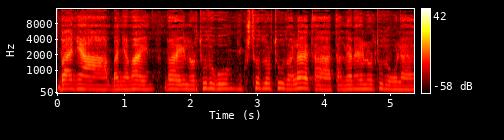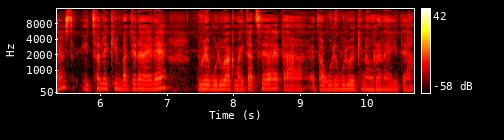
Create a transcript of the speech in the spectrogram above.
Baina, baina bai, bai, lortu dugu, nik uste dut lortu dudala eta taldean ere lortu dugula, ez? Itzalekin batera ere gure buruak maitatzea eta eta gure buruekin aurrera egitea.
